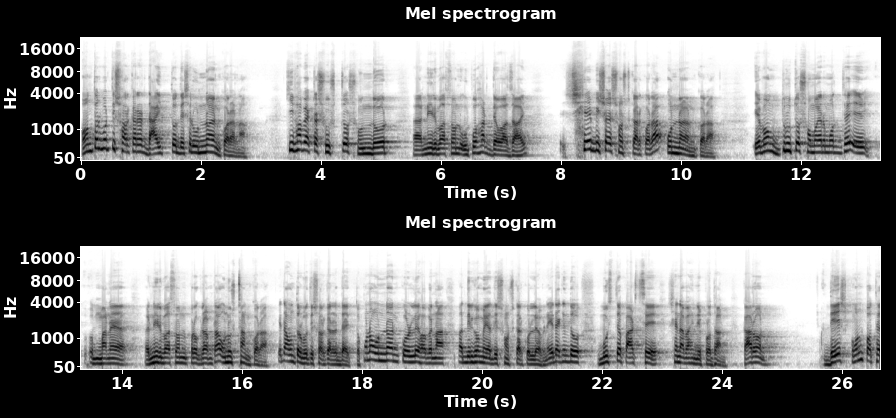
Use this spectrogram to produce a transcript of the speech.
অন্তর্বর্তী সরকারের দায়িত্ব দেশের উন্নয়ন করা না। কীভাবে একটা সুষ্ঠু, সুন্দর নির্বাচন উপহার দেওয়া যায়, সে বিষয়ে সংস্কার করা, উন্নয়ন করা। এবং দ্রুত সময়ের মধ্যে এই মানে নির্বাচন প্রোগ্রামটা অনুষ্ঠান করা। এটা অন্তর্বর্তী সরকারের দায়িত্ব। কোনো উন্নয়ন করলে হবে না বা দীর্ঘমেয়াদী সংস্কার করলে হবে না। এটা কিন্তু বুঝতে পারছে সেনাবাহিনী প্রধান। কারণ দেশ কোন পথে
